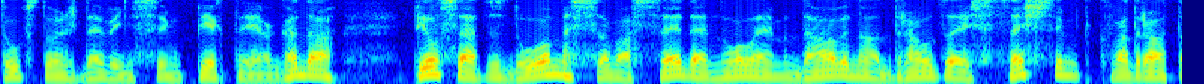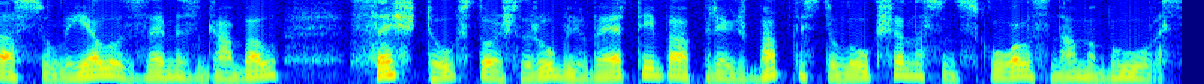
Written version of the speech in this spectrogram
1905. gadā Pilsētas dome savā sēdē nolēma dāvināt draudzēji 600 kvadrātāsu lielu zemes gabalu 6000 rubļu vērtībā priekš baptistu lūkšanas un skolas nama būves.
